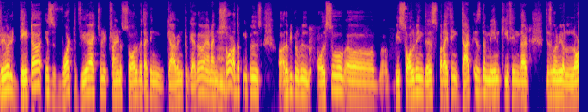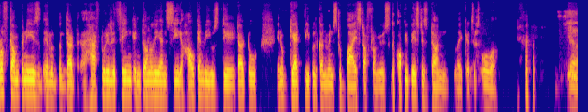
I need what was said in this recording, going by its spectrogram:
real data is what we're actually trying to solve with i think gavin together and i'm mm. sure other people's other people will also uh, be solving this but i think that is the main key thing that there's going to be a lot of companies you know, that have to really think internally and see how can we use data to you know get people convinced to buy stuff from you so the copy paste is done like it's it's over yeah.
